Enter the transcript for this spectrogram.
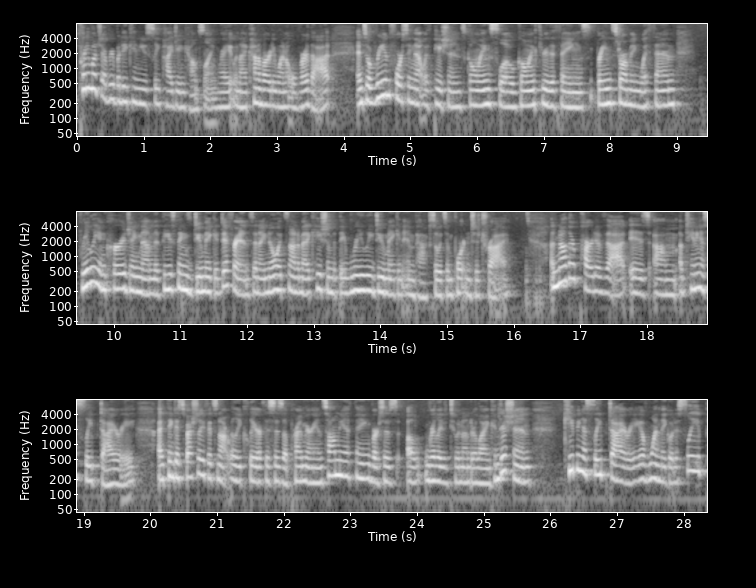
pretty much everybody can use sleep hygiene counseling, right? When I kind of already went over that. And so reinforcing that with patients, going slow, going through the things, brainstorming with them, really encouraging them that these things do make a difference. And I know it's not a medication, but they really do make an impact. So it's important to try. Another part of that is um, obtaining a sleep diary. I think, especially if it's not really clear if this is a primary insomnia thing versus a, related to an underlying condition, keeping a sleep diary of when they go to sleep,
